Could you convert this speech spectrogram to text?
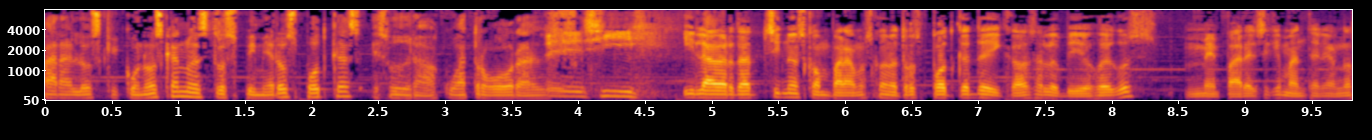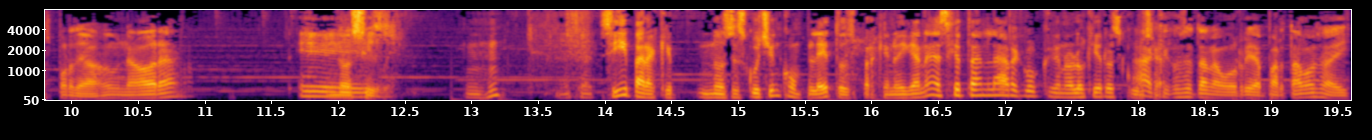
para los que conozcan nuestros primeros podcasts, eso duraba cuatro horas. Eh, sí, y la verdad, si nos comparamos con otros podcasts dedicados a los videojuegos, me parece que mantenernos por debajo de una hora no es- sirve. Ujú. Exacto. Sí, para que nos escuchen completos, para que no digan, "Ah, es que tan largo que no lo quiero Ah, escuchar. qué cosa tan aburrida. Partamos ahí.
